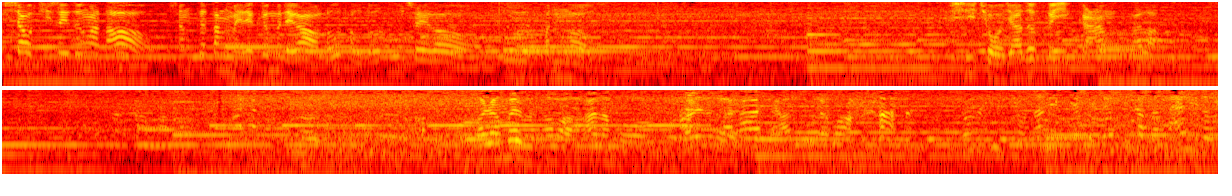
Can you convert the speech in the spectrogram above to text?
小汽车都要倒，想去挡没得，根没得啊，路头都堵车了，堵得崩了。洗脚家都可以干过来了。好像没人了吧？按了么？那个下出来嘛？说是洗脚，那你现在就不晓得单位的人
